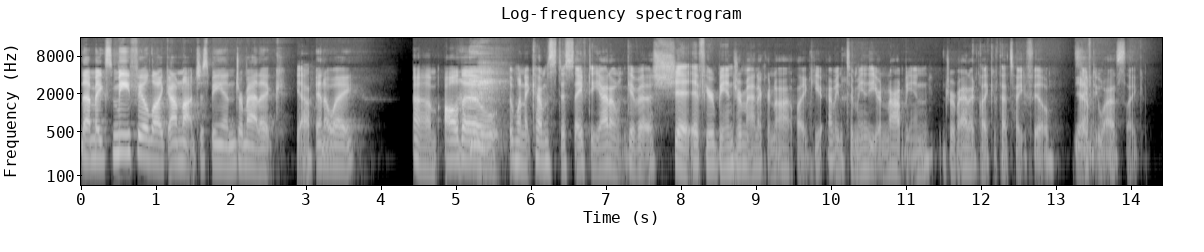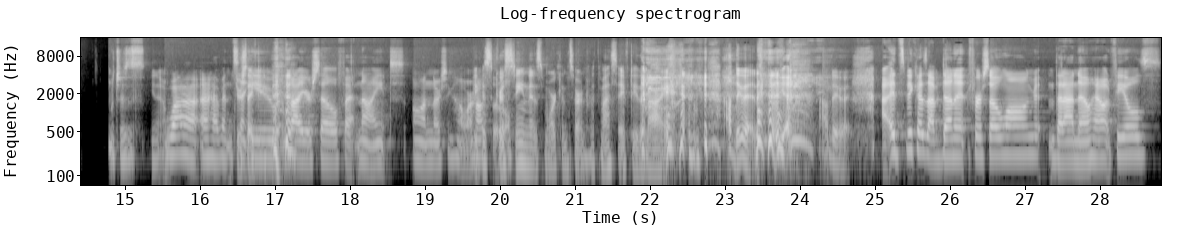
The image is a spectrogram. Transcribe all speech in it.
that makes me feel like I'm not just being dramatic yeah. in a way. Um, although when it comes to safety, I don't give a shit if you're being dramatic or not. Like you, I mean, to me, you're not being dramatic. Like if that's how you feel, Yeah. safety wise, like Which is You know, why I haven't sent safety. you by yourself at night on nursing home or because hospital. Because Kristine is more concerned with my safety than I am. I'll do it. Yeah. I'll do it. It's because I've done it for so long that I know how it feels.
